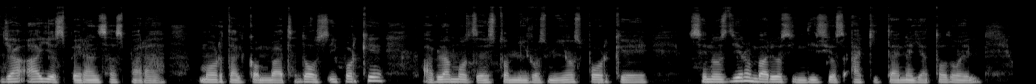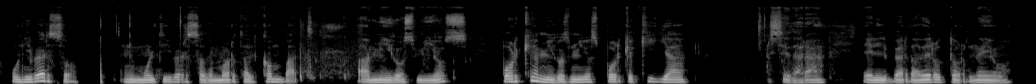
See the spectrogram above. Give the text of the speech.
ya hay esperanzas para Mortal Kombat 2. ¿Y por qué hablamos de esto, amigos míos? Porque se nos dieron varios indicios a Kitana y a todo el universo, el multiverso de Mortal Kombat, amigos míos. ¿Por qué, amigos míos? Porque aquí ya se dará el verdadero torneo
